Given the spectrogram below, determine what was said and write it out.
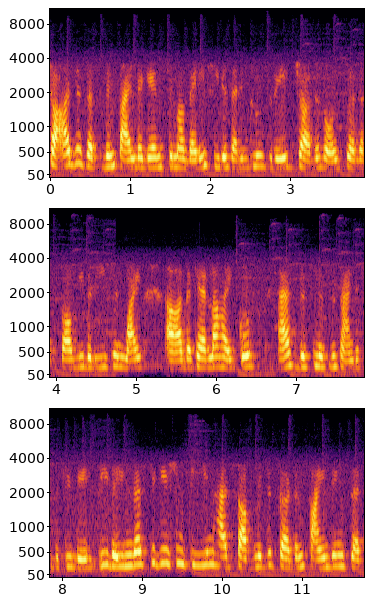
charges that's been filed against him are very serious. That includes rape charges also, and that's probably the reason why uh, the Kerala High Court has dismissed this anticipatory bail plea. The investigation team had submitted certain findings that,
